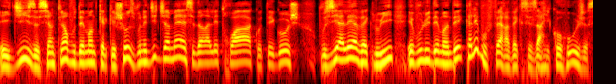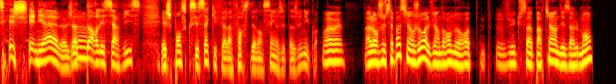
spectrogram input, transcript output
Et ils disent, si un client vous demande quelque chose, vous ne dites jamais, c'est dans l'allée 3, côté gauche. Vous y allez avec lui et vous lui demandez, qu'allez-vous faire avec ces haricots rouges? C'est génial. J'adore les services. Et je pense que c'est ça qui fait la force de l'enseigne aux États-Unis, quoi. Ouais, ouais. Alors, je sais pas si un jour elle viendra en Europe, vu que ça appartient à des Allemands.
